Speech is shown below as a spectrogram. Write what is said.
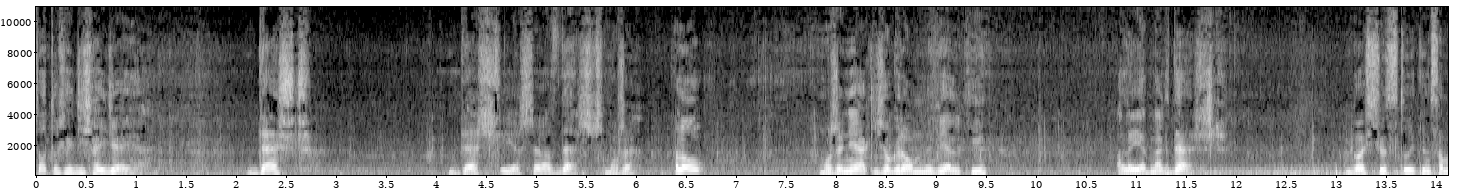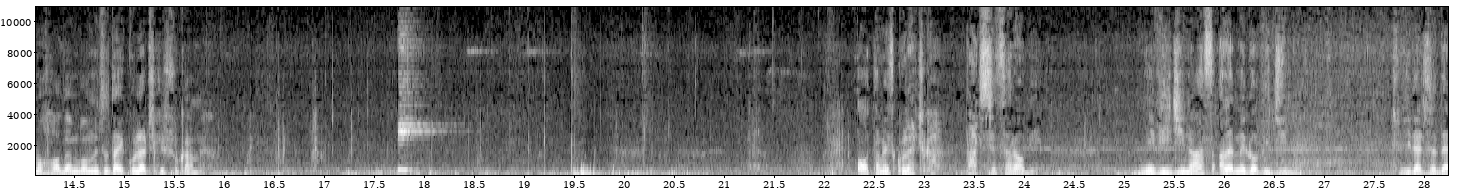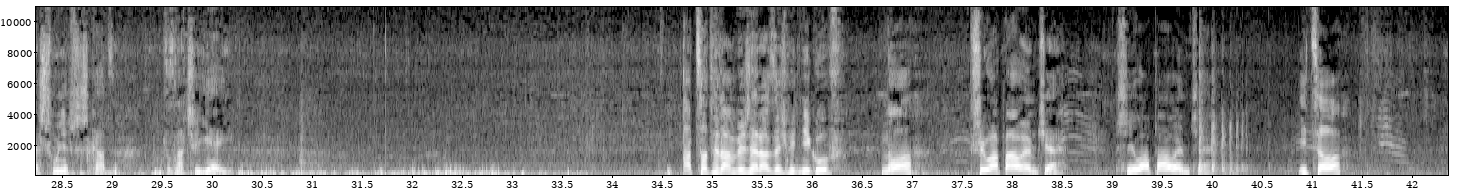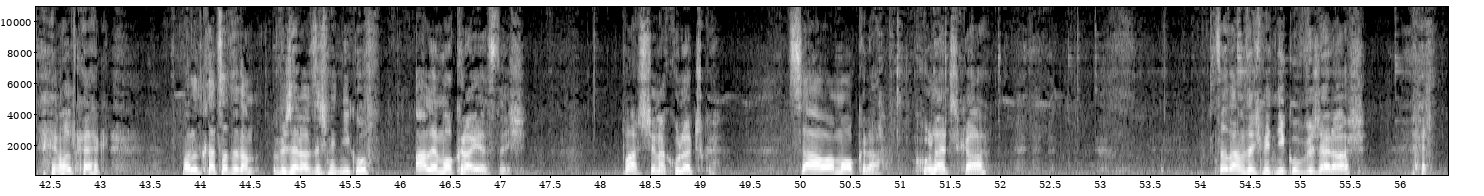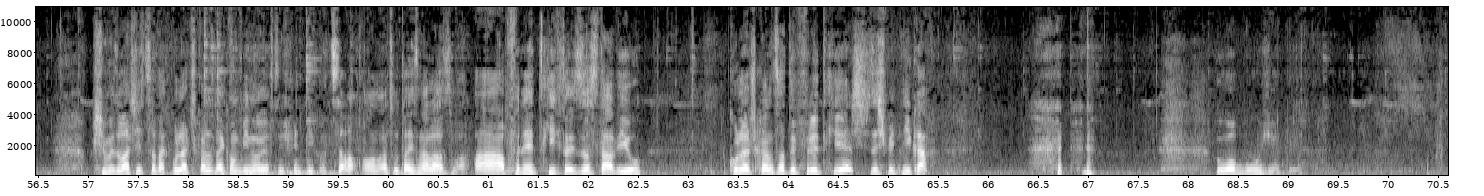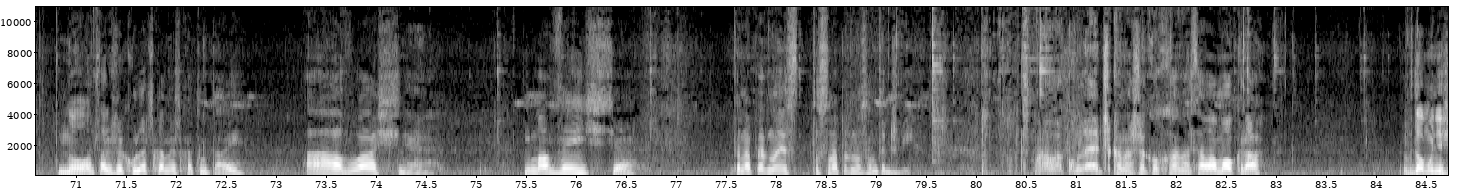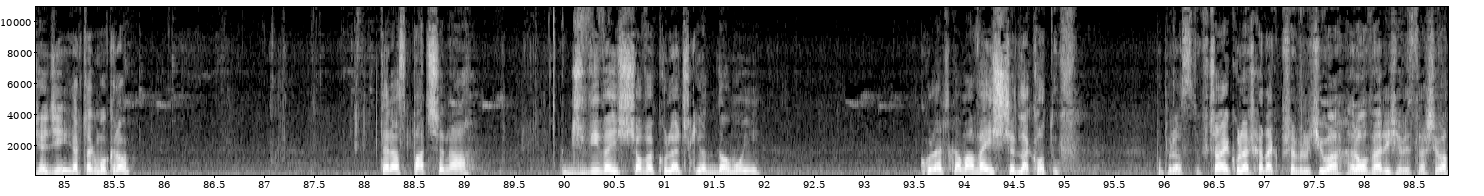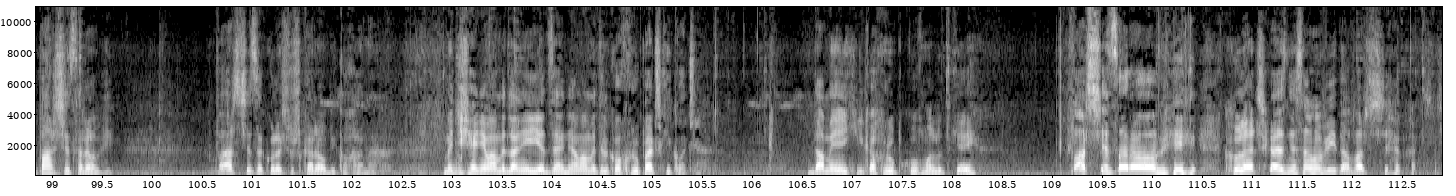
Co tu się dzisiaj dzieje? Deszcz. Deszcz i jeszcze raz deszcz. Może. Hello. Może nie jakiś ogromny, wielki, ale jednak deszcz. Gościu, stój tym samochodem, bo my tutaj kuleczki szukamy. O, tam jest kuleczka. Patrzcie, co robi. Nie widzi nas, ale my go widzimy. Czy widać, że deszcz mu nie przeszkadza? To znaczy jej. A co ty tam wyżerasz ze śmietników? No, przyłapałem cię. Przyłapałem cię. I co? Malutka jak... Malutka, co ty tam wyżerasz ze śmietników? Ale mokra jesteś. Patrzcie na kuleczkę. Cała mokra. Kuleczka. Co tam ze śmietników wyżerasz? Musimy zobaczyć, co ta kuleczka tutaj kombinuje w tym śmietniku. Co ona tutaj znalazła? A, frytki ktoś zostawił. Kuleczka, no co ty frytki jesz ze śmietnika? Łobuzie ty. No, także kuleczka mieszka tutaj. A, właśnie. I ma wyjście. To na pewno jest, to są na pewno są te drzwi. Mała kuleczka, nasza kochana, cała mokra. W domu nie siedzi, jak tak mokro? Teraz patrzę na drzwi wejściowe kuleczki od domu i kuleczka ma wejście dla kotów. Po prostu. Wczoraj kuleczka tak przewróciła rower i się wystraszyła. Patrzcie co robi. Patrzcie co kuleczuszka robi, kochana. My dzisiaj nie mamy dla niej jedzenia, mamy tylko chrupeczki kocie. Damy jej kilka chrupków malutkiej. Patrzcie co robi. Kuleczka jest niesamowita, patrzcie. patrzcie.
